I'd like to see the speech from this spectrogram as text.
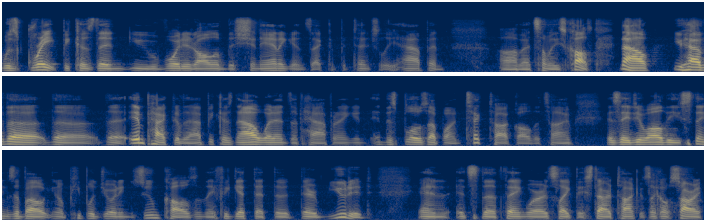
was great because then you avoided all of the shenanigans that could potentially happen um, at some of these calls. Now you have the the the impact of that because now what ends up happening, and, and, this blows up on TikTok all the time, is they do all these things about you know people joining Zoom calls and they forget that the, they're muted. And it's the thing where it's like they start talking. It's like, oh, sorry,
